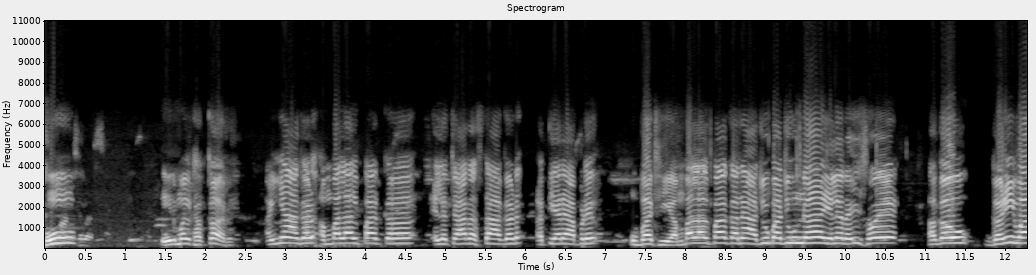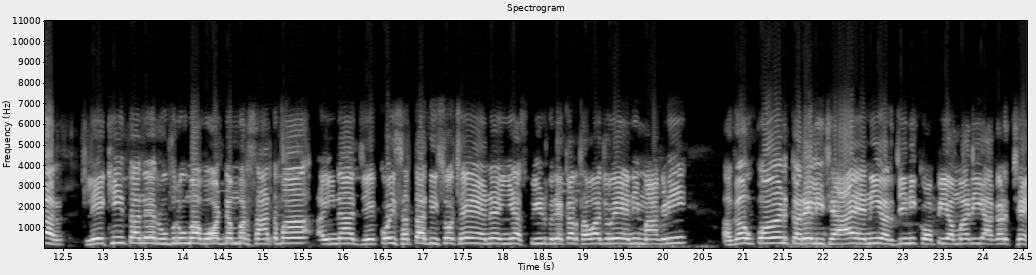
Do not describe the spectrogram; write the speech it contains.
હું નિર્મલ ઠક્કર. અહીંયા આગળ અંબાલાલ પાર્ક એટલે ચાર રસ્તા આગળ અત્યારે આપણે ઊભા છીએ. અંબાલાલ પાર્ક અને આજુબાજુના એટલે રહીશોએ અગાઉ ઘણીવાર લેખિત અને રૂબરૂમાં વોર્ડ નંબર સાતમાં અહીંના જે કોઈ સત્તાધીશો છે એને અહીંયા સ્પીડ બ્રેકર થવા જોઈએ એની માગણી અગાઉ પણ કરેલી છે. આ એની અરજીની કોપી અમારી આગળ છે.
